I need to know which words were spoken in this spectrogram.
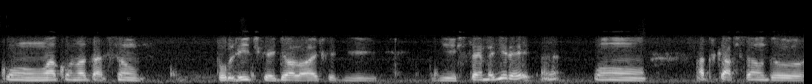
com uma conotação política ideológica de, de extrema direita, né? com aplicação do,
